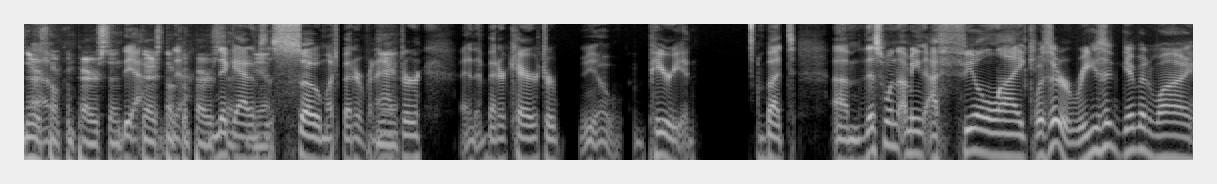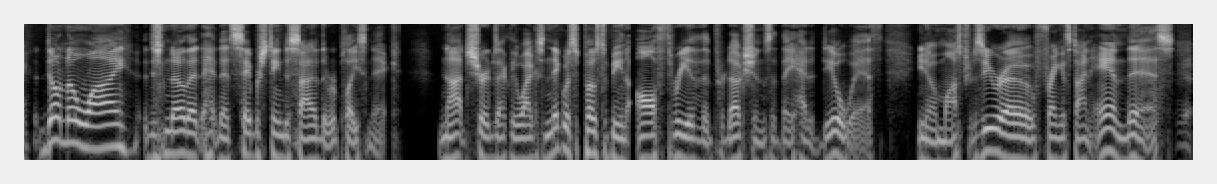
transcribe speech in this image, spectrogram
There's Um, no comparison. Yeah, There's no yeah. comparison. Nick Adams yeah. is so much better of an Yeah. actor and a better character. You know, period. But um, this one, I mean, I feel like Was there a reason given why? don't know why. Just know that that Saperstein decided to replace Nick. Not sure exactly why, because Nick was supposed to be in all three of the productions that they had to deal with. You know, Monster Zero, Frankenstein, and this. Yes.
